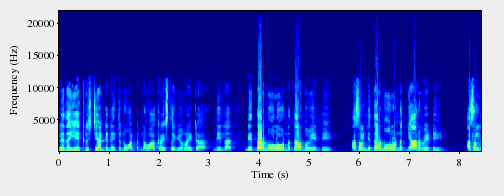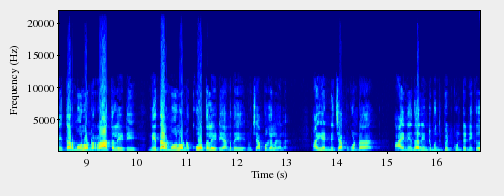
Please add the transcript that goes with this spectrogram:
లేదా ఏ క్రిస్టియానిటీని అయితే నువ్వు అంటున్నావా ఆ క్రైస్తవ్యం రైటా? నీ నా- నీ ధర్మంలో ఉన్న ధర్మం ఏంటి? అసలు నీ ధర్మంలో ఉన్న జ్ఞానం ఏంటి? అసలు నీ ధర్మంలో ఉన్న రాతలేటి నీ ధర్మంలో ఉన్న కోతలేటి అన్నది నువ్వు చెప్పగలగాల. అవన్నీ చెప్పకుండా ఆయన ఏదో వాళ్ళ ఇంటి ముందు పెట్టుకుంటే నీకు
